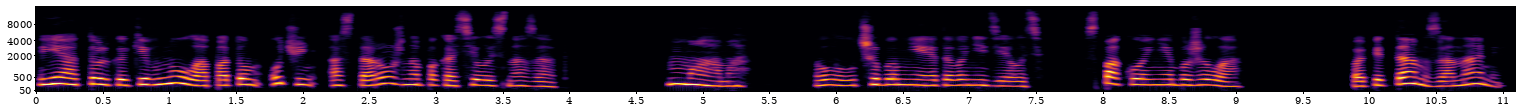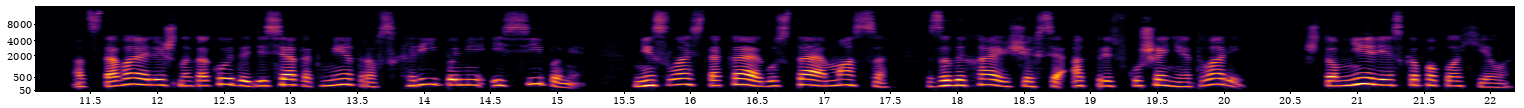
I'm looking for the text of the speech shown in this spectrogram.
Я только кивнула, а потом очень осторожно покосилась назад. «Мама, лучше бы мне этого не делать, спокойнее бы жила». По пятам за нами, отставая лишь на какой-то десяток метров с хрипами и сипами, неслась такая густая масса задыхающихся от предвкушения тварей, что мне резко поплохело.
